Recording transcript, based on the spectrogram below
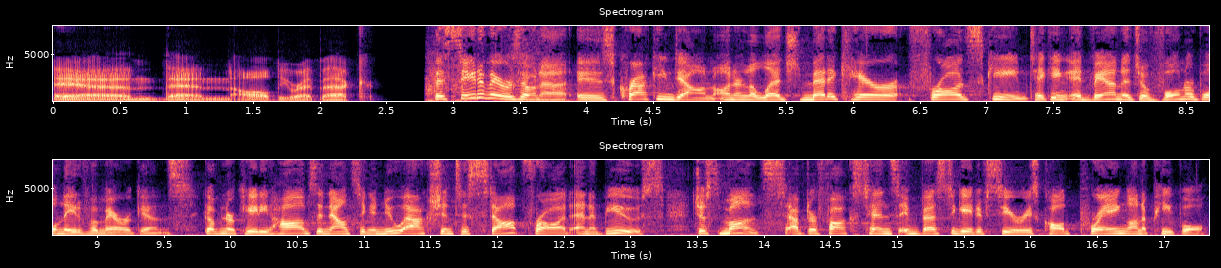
and then I'll be right back. The state of Arizona is cracking down on an alleged Medicare fraud scheme taking advantage of vulnerable Native Americans. Governor Katie Hobbs announcing a new action to stop fraud and abuse just months after Fox 10's investigative series called Preying on a People.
